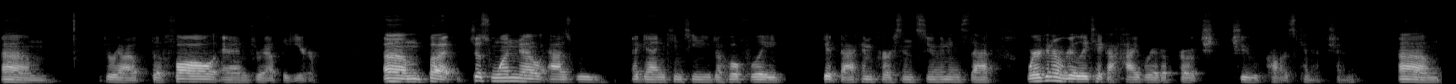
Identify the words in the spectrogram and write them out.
um, throughout the fall and throughout the year. Um, but just one note as we again continue to hopefully get back in person soon is that we're going to really take a hybrid approach to cause connection. Um,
